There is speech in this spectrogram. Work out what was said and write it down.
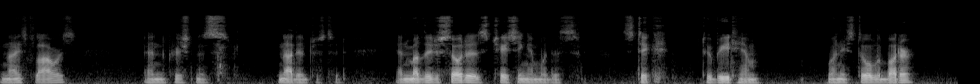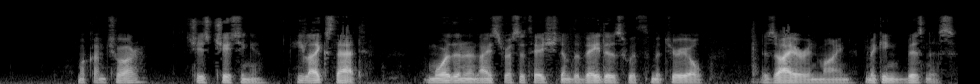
nice flowers, and Krishna's not interested. And Mother Yasoda is chasing him with this stick to beat him when he stole the butter Makanchwar, she's chasing him. He likes that more than a nice recitation of the Vedas with material desire in mind, making business.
